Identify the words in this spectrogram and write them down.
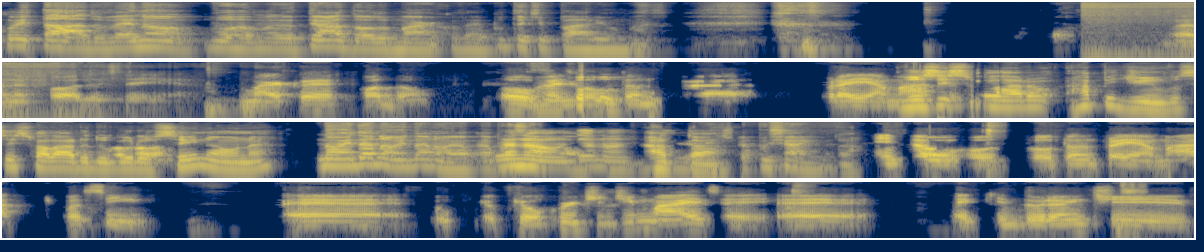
Coitado, velho. Não, porra, mano, eu tenho uma dó do Marco, velho. Puta que pariu, mano. Mano, é foda isso aí. O Marco é fodão. Ô, mas Pô. voltando pra, pra Yamato. Vocês falaram, rapidinho, vocês falaram do Fala. Gorosei, não, né? Não, ainda não, ainda não. É, Ainda não, ainda não. Ah, tá. A gente vai puxar ainda. Então, vol- voltando pra Yamato, tipo assim, é, o, o que eu curti demais é, é, é que durante.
